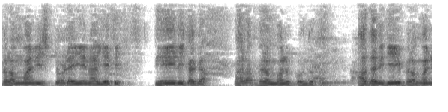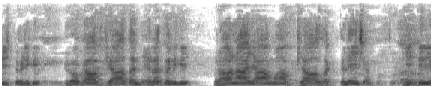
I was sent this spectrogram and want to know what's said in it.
బ్రహ్మనిష్ఠుడైన యతి తేలికగా పరబ్రహ్మను పొందుతాడు అతనికి బ్రహ్మనిష్ఠుడికి యోగాభ్యాస నిరతునికి ప్రాణాయామాభ్యాస క్లేశం ఇంద్రియ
